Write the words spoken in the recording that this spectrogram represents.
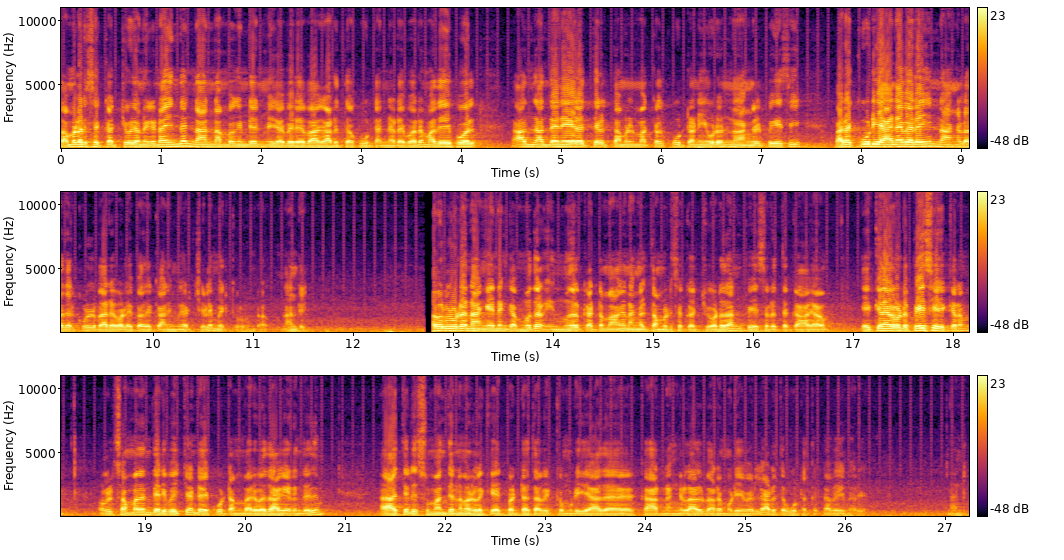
தமிழரசு கட்சியுடன் இணைந்து நான் நம்புகின்றேன். மிக விரைவாக அடுத்த கூட்டம் நடைபெறும். அதேபோல் அந்த அந்த நேரத்தில் தமிழ் மக்கள் கூட்டணியுடன் நாங்கள் பேசி வரக்கூடிய அனைவரையும் நாங்கள் அதற்குள் வரவழைப்பதற்கான முயற்சிகளை மேற்கொள்கின்றோம். நன்றி. அவர்களுடன் நாங்கள் என்னங்க முதல் முதல் கட்டமாக நாங்கள் தமிழிசை கட்சியோடு தான் பேசுகிறதுக்காக ஏற்கனவே அவரோட பேசியிருக்கிறோம். அவர்கள் சம்மதம் தெரிவித்து அன்றைய கூட்டம் வருவதாக இருந்தது. திரு சுமந்திரன் அவர்களுக்கு ஏற்பட்ட தவிர்க்க முடியாத காரணங்களால் வர முடியவில்லை. அடுத்த கூட்டத்துக்கு அவை வரும் நன்றி.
